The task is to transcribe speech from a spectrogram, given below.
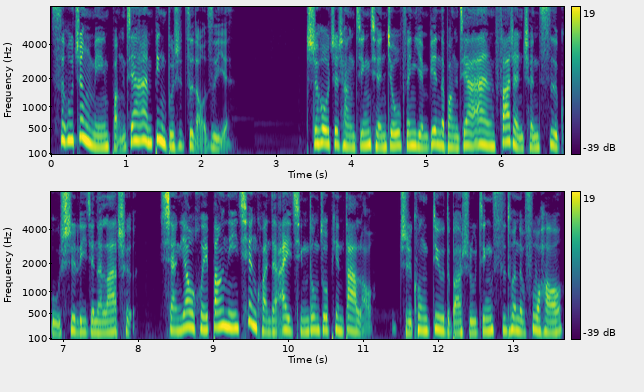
似乎证明绑架案并不是自导自演。之后，这场金钱纠纷演变的绑架案发展成四股势力间的拉扯，想要回邦尼欠款的爱情动作片大佬指控 Dude 把赎金私吞的富豪，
